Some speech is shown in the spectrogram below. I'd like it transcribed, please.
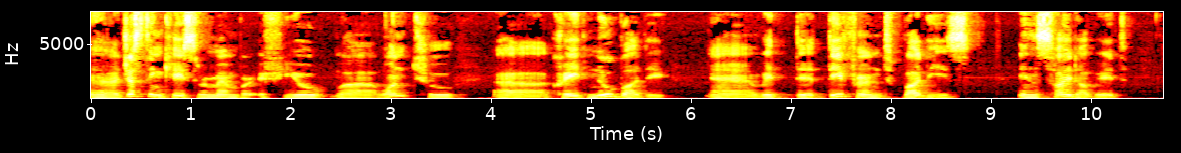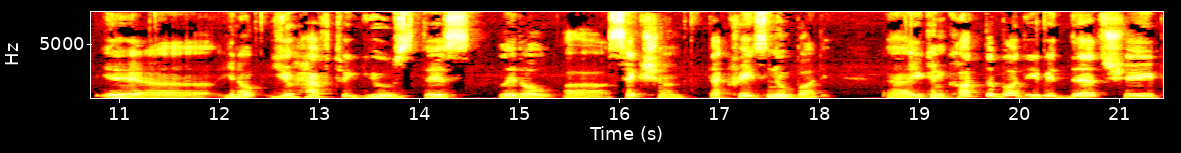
Uh, just in case remember if you uh, want to uh, create new body uh, with the different bodies inside of it uh, you know you have to use this little uh, section that creates new body. Uh, you can cut the body with that shape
